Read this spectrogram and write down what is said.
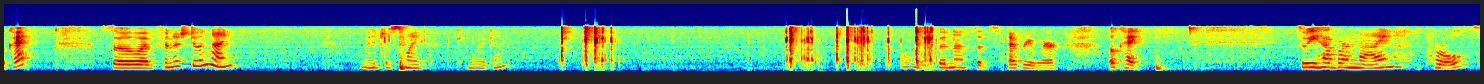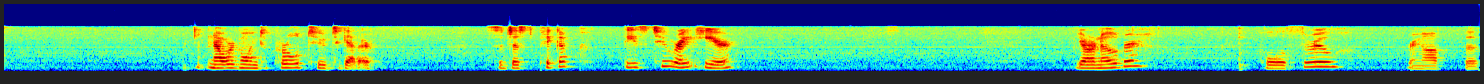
Okay, so I've finished doing nine. Let me adjust my camera again. Oh my goodness, it's everywhere. Okay, so we have our nine purls. Now we're going to purl two together. So just pick up these two right here, yarn over, pull through, bring off the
